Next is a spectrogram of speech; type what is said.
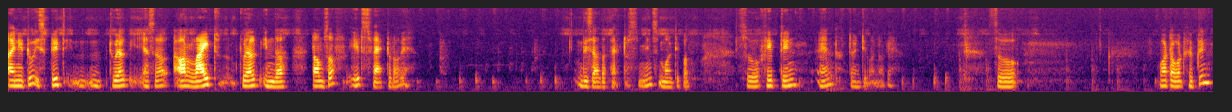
I need to split 12 as a or write 12 in the terms of its factor okay? These are the factors means multiple. So 15 and 21 okay? So what about 15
